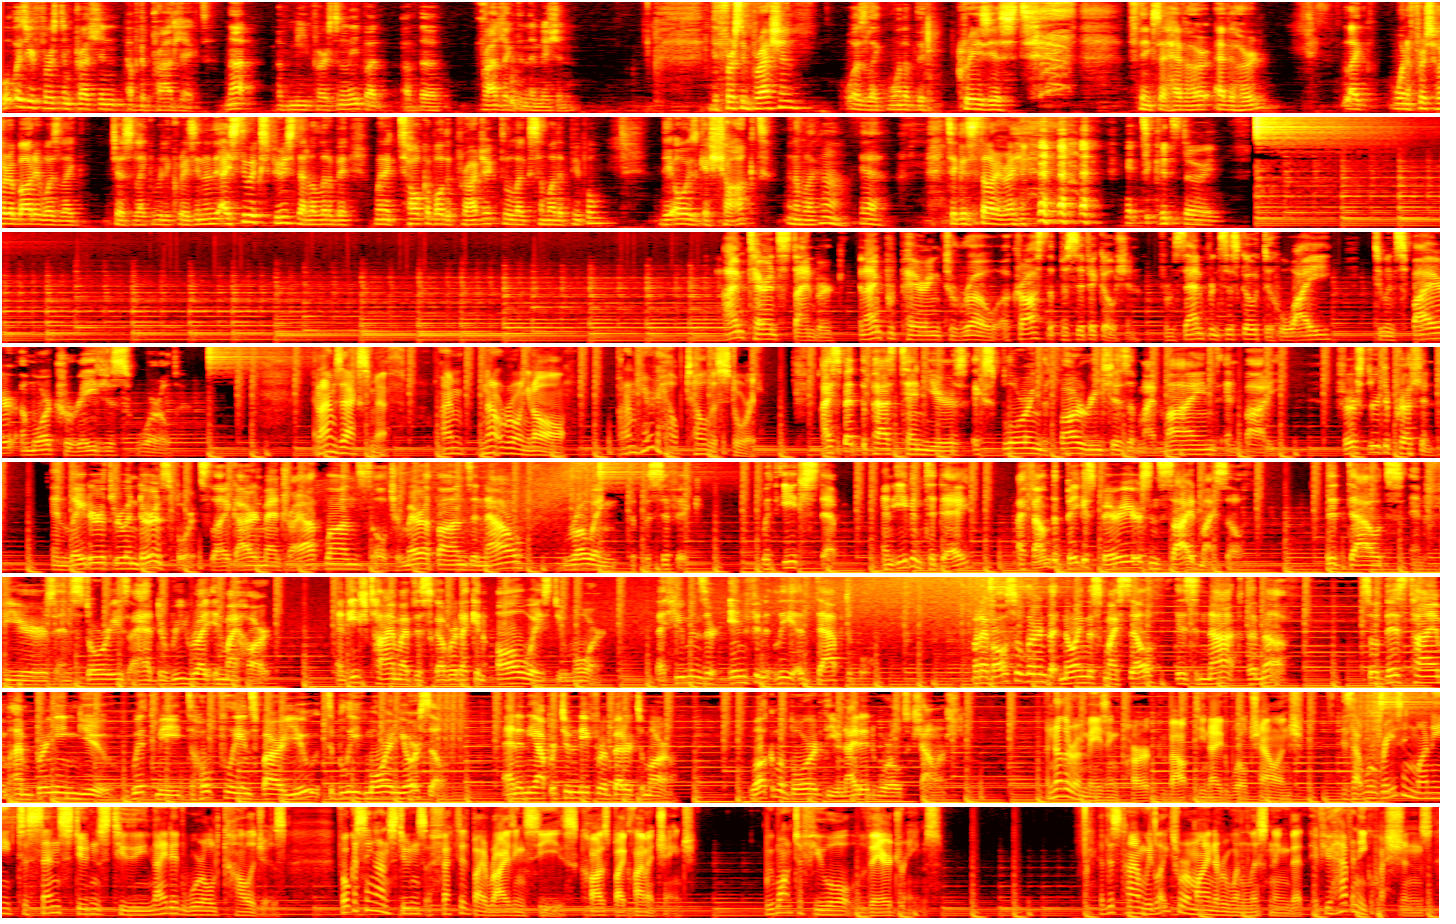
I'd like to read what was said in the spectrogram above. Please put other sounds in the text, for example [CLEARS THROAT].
what was your first impression of the project? Not of me personally, but of the project and the mission. The first impression was like one of the craziest [LAUGHS] things I have heard, ever heard. Like when I first heard about it, was like just like really crazy, and I still experience that a little bit when I talk about the project to like some other people. They always get shocked, and I'm like, huh, yeah, it's a good story, right? [LAUGHS] it's a good story. I'm Terrence Steinberg, and I'm preparing to row across the Pacific Ocean from San Francisco to Hawaii to inspire a more courageous world. And I'm Zach Smith. I'm not rowing at all, but I'm here to help tell this story. I spent the past 10 years exploring the far reaches of my mind and body, first through depression, and later through endurance sports like Ironman triathlons, ultramarathons, and now rowing the Pacific. With each step, and even today, I found the biggest barriers inside myself. The doubts and fears and stories I had to rewrite in my heart. And each time I've discovered I can always do more, that humans are infinitely adaptable. But I've also learned that knowing this myself is not enough. So this time I'm bringing you with me to hopefully inspire you to believe more in yourself and in the opportunity for a better tomorrow. Welcome aboard the United World Challenge. Another amazing part about the United World Challenge is that we're raising money to send students to the United World Colleges, focusing on students affected by rising seas caused by climate change. We want to fuel their dreams. At this time, we'd like to remind everyone listening that if you have any questions,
